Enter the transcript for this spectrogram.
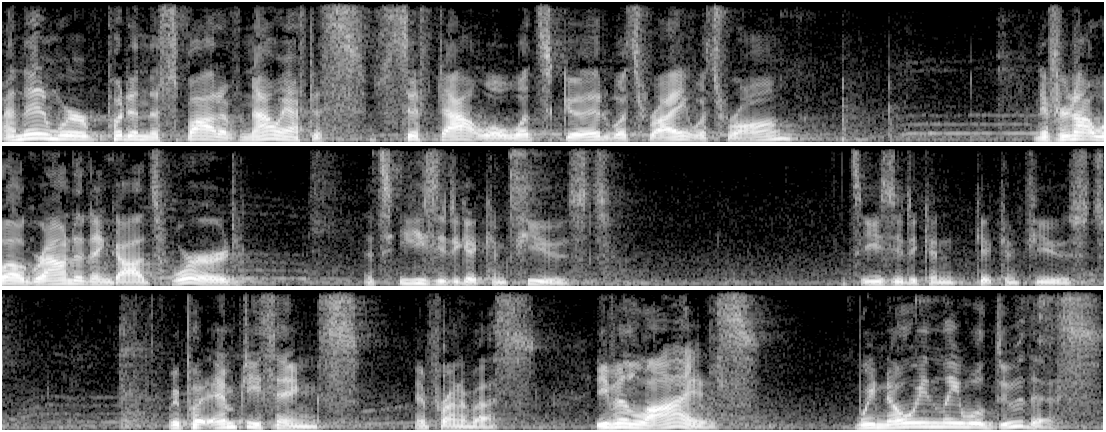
And then we're put in the spot of now we have to sift out well, what's good, what's right, what's wrong. And if you're not well grounded in God's word, it's easy to get confused. It's easy to con- get confused. We put empty things in front of us, even lies. We knowingly will do this.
